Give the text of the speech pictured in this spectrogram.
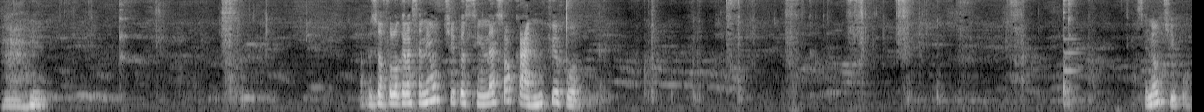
A pessoa falou que era sem nenhum tipo assim, não é só carne, tipo. Sem nenhum tipo.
